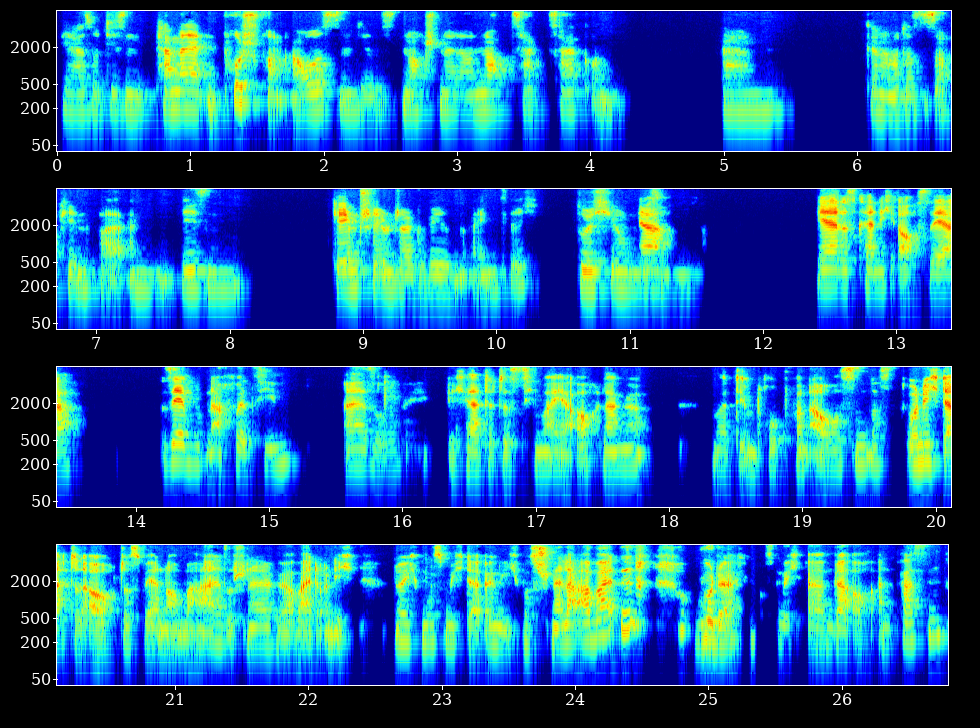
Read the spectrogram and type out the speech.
ja, so diesen permanenten Push von außen, dieses noch schneller, noch zack, zack und ähm, genau, das ist auf jeden Fall ein riesen Gamechanger gewesen eigentlich durch Jung. Ja. ja, das kann ich auch sehr, sehr gut nachvollziehen. Also ich hatte das Thema ja auch lange mit dem Druck von außen. Das, und ich dachte auch, das wäre normal, so schnell, höher, weiter. Und ich, nur ich muss mich da irgendwie, ich muss schneller arbeiten mhm. oder ich muss mich ähm, da auch anpassen.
